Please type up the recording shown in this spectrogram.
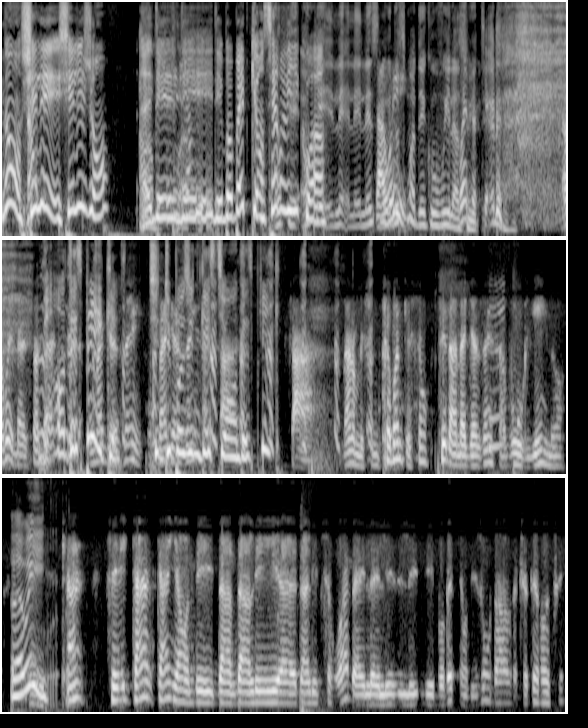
Non, chez les chez les gens. Ah, Euh, des, des, des bobettes qui ont servi, quoi. ok, la- la- Laisse-moi Ah oui. laisse-moi découvrir la Ouais, suite. Ah oui, mais ça, Ben, ça- on t'explique. Tu, tu poses une question, on t'explique. ça- Non, non, mais c'est une très bonne question. Tu sais, dans le magasin, ça vaut rien, là. Bah oui. Quand, c'est quand, quand ils ont des, dans, dans, les, euh, dans les tiroirs, ben, les, les, les, les bobettes, ils ont des odeurs, etc. tu sais.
